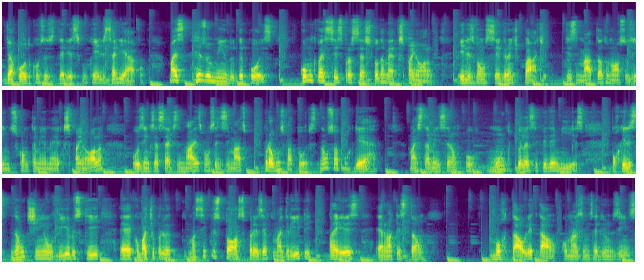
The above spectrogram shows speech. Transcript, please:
de acordo com seus interesses com quem eles se aliavam. Mas resumindo, depois como que vai ser esse processo toda a América Espanhola? Eles vão ser grande parte dizimados, tanto nossos índios como também a América Espanhola. Os índios e mais vão ser dizimados por alguns fatores, não só por guerra, mas também serão por muito pelas epidemias, porque eles não tinham vírus que é, combatiu por uma simples tosse, por exemplo, uma gripe, para eles era uma questão mortal, letal, como nós vimos ali nos índios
